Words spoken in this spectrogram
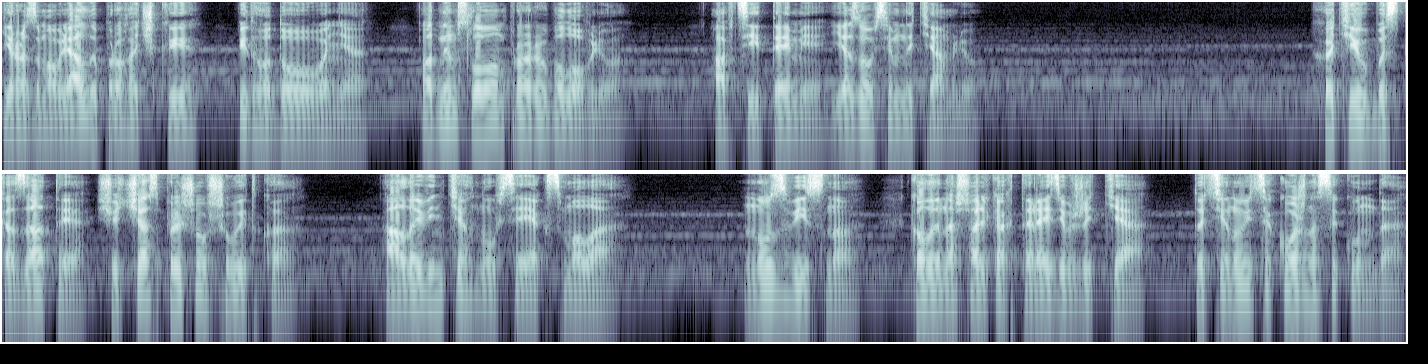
і розмовляли про гачки, підгодовування, одним словом про риболовлю. А в цій темі я зовсім не тямлю. Хотів би сказати, що час прийшов швидко, але він тягнувся як смола. Ну, звісно, коли на шальках Терезів життя, то цінується кожна секунда.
